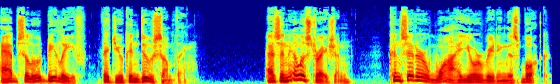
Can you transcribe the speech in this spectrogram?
absolute belief that you can do something. As an illustration, consider why you're reading this book.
